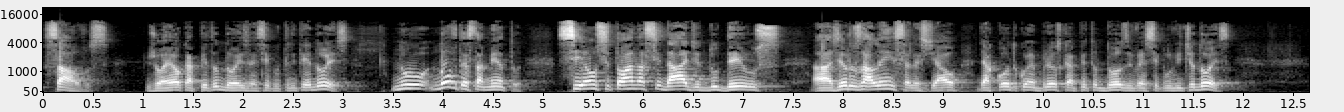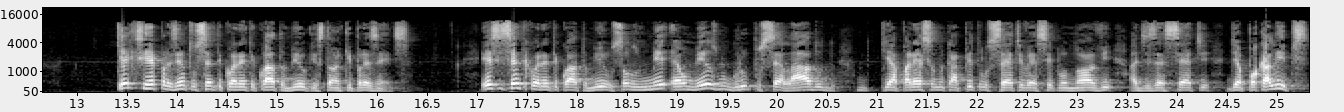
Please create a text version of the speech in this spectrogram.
salvos. Joel capítulo 2, versículo 32. No Novo Testamento, Sião se torna a cidade do Deus, a Jerusalém celestial, de acordo com Hebreus capítulo 12, versículo 22. O que é que se representa os 144 mil que estão aqui presentes? Esses 144 mil são, é o mesmo grupo selado que aparece no capítulo 7, versículo 9 a 17 de Apocalipse,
